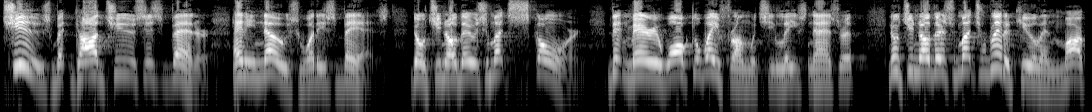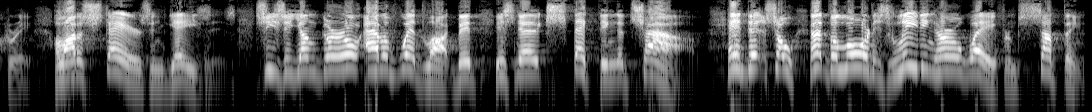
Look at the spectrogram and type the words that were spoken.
choose, but God chooses better, and He knows what is best. Don't you know there was much scorn that Mary walked away from when she leaves Nazareth? Don't you know there's much ridicule and mockery, a lot of stares and gazes? She's a young girl out of wedlock that is now expecting a child. And uh, so uh, the Lord is leading her away from something,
